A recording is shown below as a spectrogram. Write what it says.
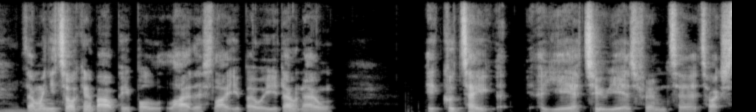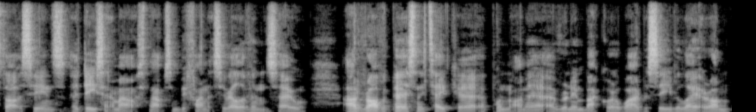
Mm. then when you're talking about people like this, like Yeboah, you don't know. It could take a year, two years for him to, to actually start seeing a decent amount of snaps and be fantasy relevant. So I'd rather personally take a, a punt on a, a running back or a wide receiver later on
